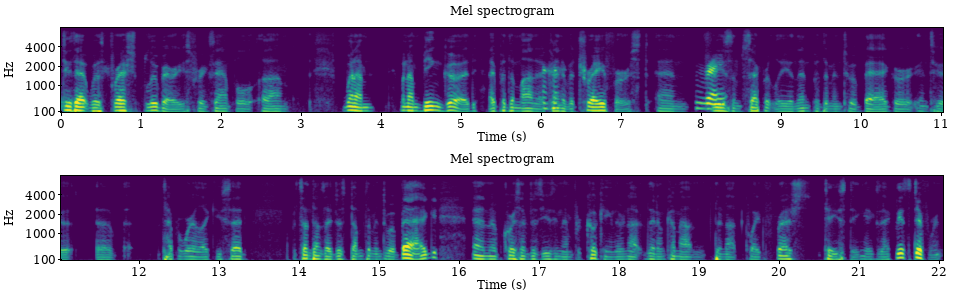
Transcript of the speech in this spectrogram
do that with fresh blueberries, for example, um, when I'm when I'm being good, I put them on a Uh-huh. kind of a tray first and Right. freeze them separately, and then put them into a bag or into a, a Tupperware, like you said. But sometimes I just dump them into a bag, and of course I'm just using them for cooking. They're not they don't come out and they're not quite fresh tasting exactly. It's different.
